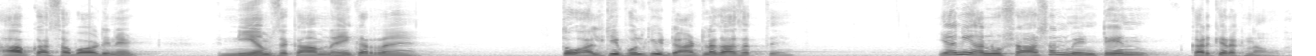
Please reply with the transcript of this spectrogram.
आपका सबॉर्डिनेट नियम से काम नहीं कर रहे हैं तो हल्की फुल्की डांट लगा सकते हैं। यानी अनुशासन मेंटेन करके रखना होगा।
